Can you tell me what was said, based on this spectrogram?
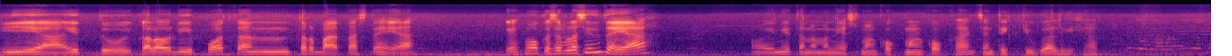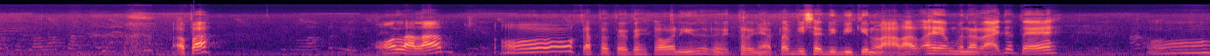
Iya itu kalau di pot kan terbatas teh ya. Oke mau ke sebelah sini teh ya. Oh ini tanaman hias mangkok mangkokan cantik juga lihat. Apa? Oh lalap. Oh kata teteh kawan ini ternyata bisa dibikin lalap. Ah yang benar aja teh. Oh,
